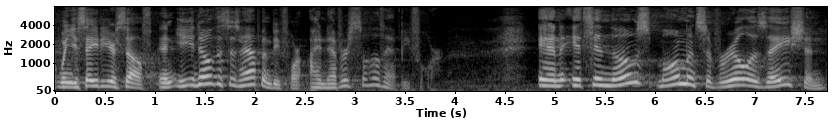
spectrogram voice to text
when you say to yourself, and you know this has happened before, I never saw that before. And it's in those moments of realization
